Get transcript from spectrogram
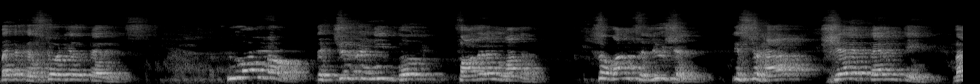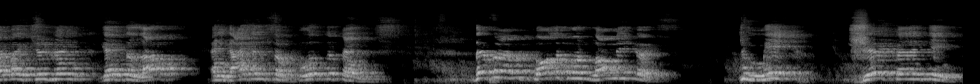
by the custodial parents. You all know that children need both father and mother. So one solution is to have shared parenting, whereby children get the love and guidance of both the parents. Therefore, I would call upon lawmakers to make shared parenting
